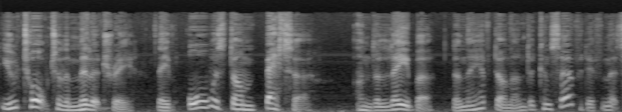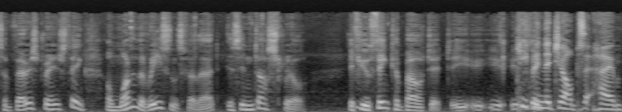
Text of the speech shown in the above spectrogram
you talk to the military, they've always done better under Labour than they have done under Conservative. And that's a very strange thing. And one of the reasons for that is industrial. If you think about it, you, you, keeping think, the jobs at home.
